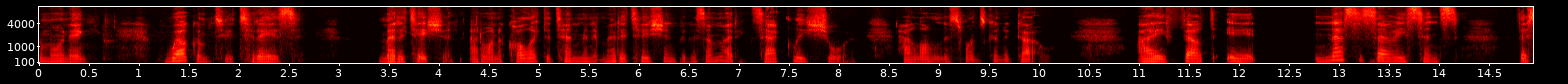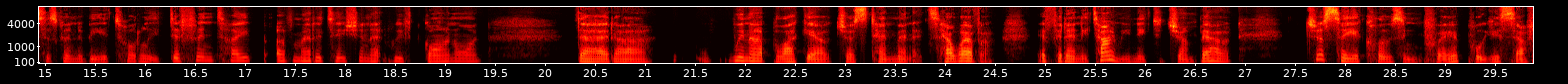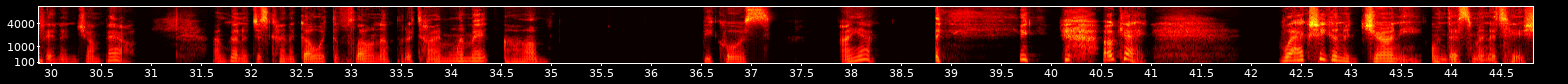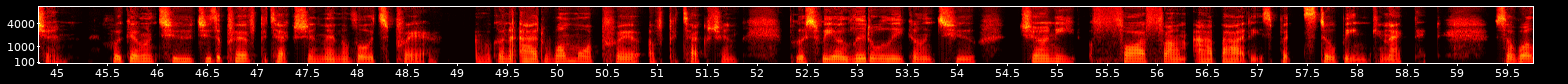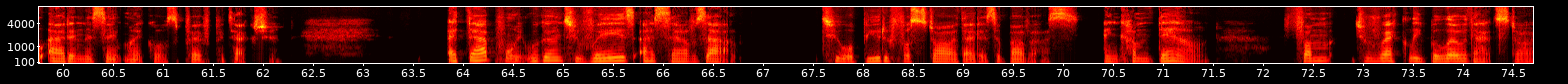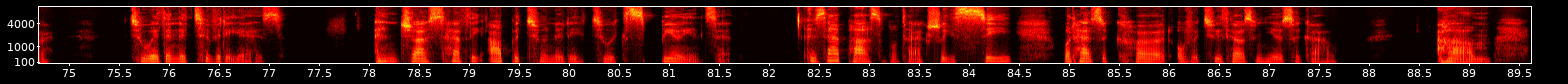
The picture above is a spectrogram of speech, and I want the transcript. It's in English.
Good morning. Welcome to today's meditation. I don't want to call it the 10 minute meditation because I'm not exactly sure how long this one's going to go. I felt it necessary since this is going to be a totally different type of meditation that we've gone on, that uh, we not block out just 10 minutes. However, if at any time you need to jump out, just say a closing prayer, pull yourself in, and jump out. I'm going to just kind of go with the flow and I'll put a time limit um, because I am. okay. We're actually going to journey on this meditation. We're going to do the prayer of protection and the Lord's Prayer. And we're going to add one more prayer of protection because we are literally going to journey far from our bodies, but still being connected. So we'll add in the St. Michael's prayer of protection. At that point, we're going to raise ourselves up to a beautiful star that is above us and come down from directly below that star to where the nativity is and just have the opportunity to experience it is that possible to actually see what has occurred over 2,000 years ago um,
